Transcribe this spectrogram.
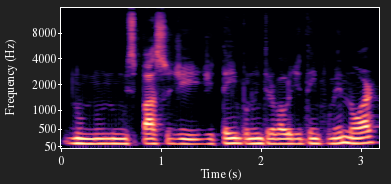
num, num espaço de, de tempo, num intervalo de tempo menor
